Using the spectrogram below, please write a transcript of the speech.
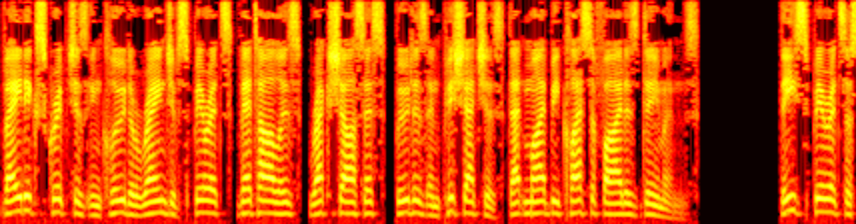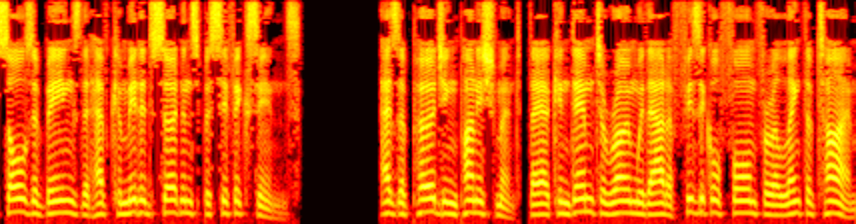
Vedic scriptures include a range of spirits vetalas, rakshasas, bhutas and pishachas that might be classified as demons. These spirits are souls of beings that have committed certain specific sins. As a purging punishment, they are condemned to roam without a physical form for a length of time,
